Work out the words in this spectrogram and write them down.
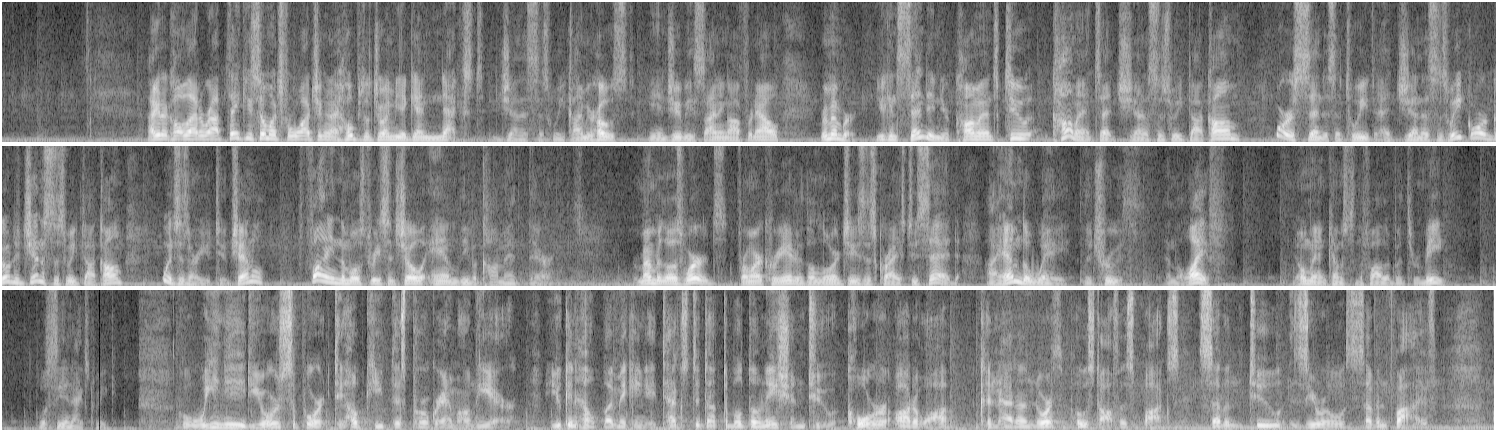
I gotta call that a wrap. Thank you so much for watching, and I hope you'll join me again next Genesis Week. I'm your host, Ian Juby, signing off for now. Remember, you can send in your comments to comments at genesisweek.com or send us a tweet at genesisweek or go to genesisweek.com, which is our YouTube channel. Find the most recent show and leave a comment there. Remember those words from our Creator, the Lord Jesus Christ, who said, I am the way, the truth, and the life. No man comes to the Father but through me. We'll see you next week. We need your support to help keep this program on the air. You can help by making a tax deductible donation to Core Ottawa, Canada North Post Office Box 72075,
